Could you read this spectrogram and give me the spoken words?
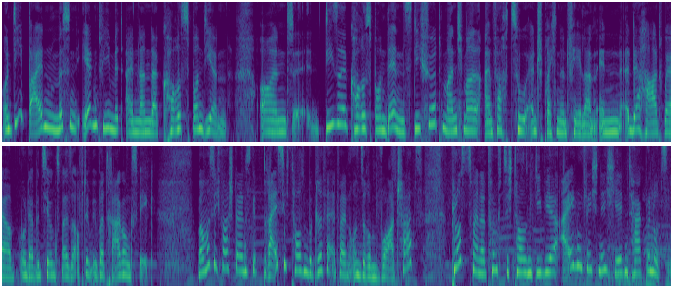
Und die beiden müssen irgendwie miteinander korrespondieren. Und diese Korrespondenz, die führt manchmal einfach zu entsprechenden Fehlern in der Hardware oder beziehungsweise auf dem Übertragungsweg. Man muss sich vorstellen, es gibt 30.000 Begriffe etwa in unserem Wortschatz plus 250.000, die wir eigentlich nicht jeden Tag benutzen.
